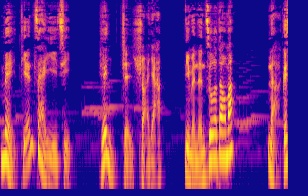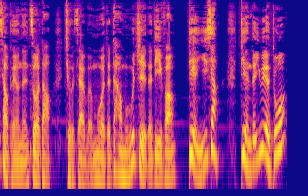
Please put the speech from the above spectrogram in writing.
每天在一起，认真刷牙。你们能做到吗？哪个小朋友能做到？就在文末的大拇指的地方点一下，点的越多，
